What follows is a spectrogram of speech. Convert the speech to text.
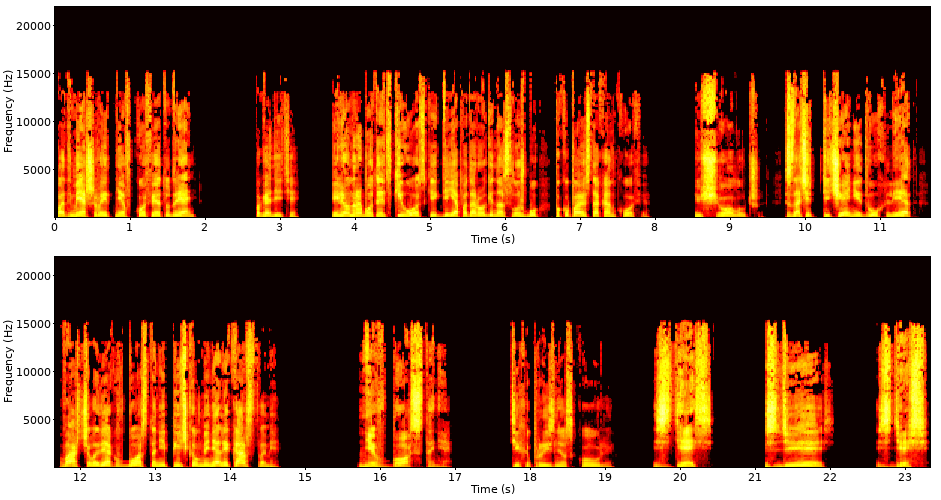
подмешивает мне в кофе эту дрянь? Погодите. Или он работает в киоске, где я по дороге на службу покупаю стакан кофе? Еще лучше. Значит, в течение двух лет ваш человек в Бостоне пичкал меня лекарствами? Не в Бостоне, тихо произнес Коули. Здесь. Здесь. Здесь.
